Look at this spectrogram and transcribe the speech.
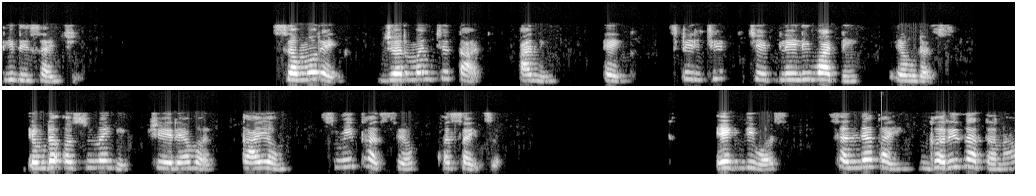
ती दिसायची. समोर एक जर्मनचे ताट आणि एक स्टीलची चेपलेली वाटी एवढंच. एवढं असूनही चेहऱ्यावर कायम स्मित हास्य असायचं. एक दिवस संध्याकाळी घरी जाताना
